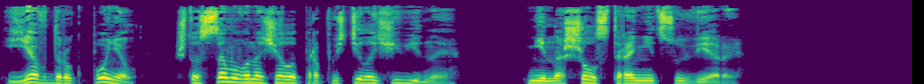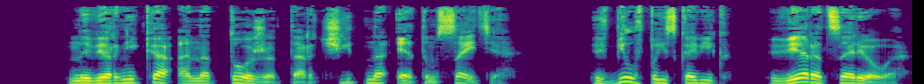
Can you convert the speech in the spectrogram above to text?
Я вдруг понял, что с самого начала пропустил очевидное. Не нашел страницу Веры. Наверняка она тоже торчит на этом сайте. Вбил в поисковик «Вера Царева».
